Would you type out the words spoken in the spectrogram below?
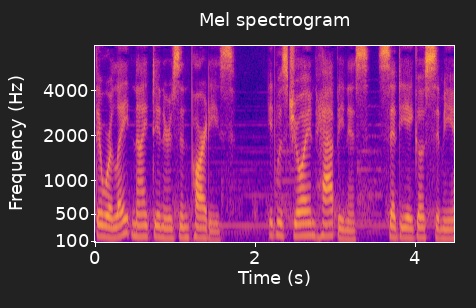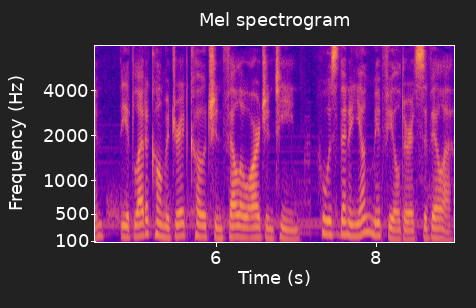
There were late night dinners and parties. It was joy and happiness, said Diego Simeone, the Atletico Madrid coach and fellow Argentine, who was then a young midfielder at Sevilla.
